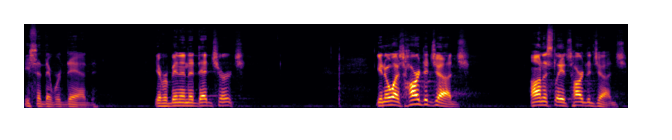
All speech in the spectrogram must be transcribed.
He said they were dead. You ever been in a dead church? You know, it's hard to judge. Honestly, it's hard to judge.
